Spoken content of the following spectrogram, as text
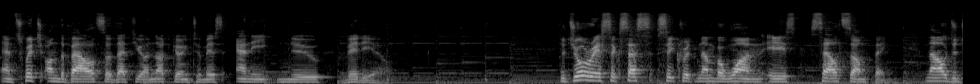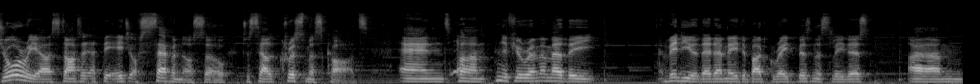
and switch on the bell so that you are not going to miss any new video. DeJoria success secret number one is sell something. Now, DeJoria started at the age of seven or so to sell Christmas cards. And um, if you remember the video that I made about great business leaders, um,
